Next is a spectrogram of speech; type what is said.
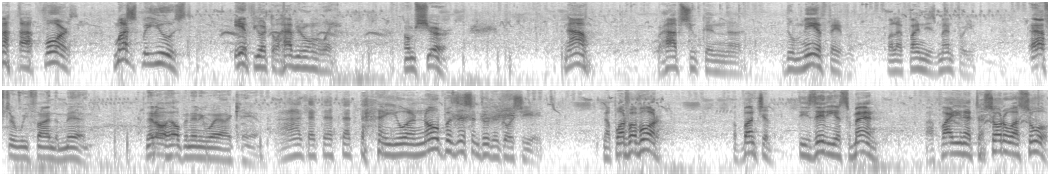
force, must be used if you're to have your own way. I'm sure. Now, perhaps you can uh, do me a favor while I find these men for you. After we find the men, then I'll help in any way I can. Ah, that, that, that. You are in no position to negotiate. Now, por favor, a bunch of these idiots men are fighting at Tesoro Azul.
